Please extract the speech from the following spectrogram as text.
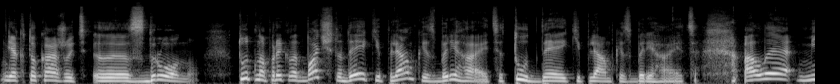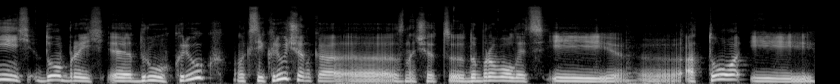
як то кажуть, е, з дрону, тут, наприклад, бачите, деякі плямки зберігаються, тут деякі плямки зберігаються. Але мій добрий е, друг Крюк, Олексій Крюченко, е, значить, доброволець і е, АТО, і,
